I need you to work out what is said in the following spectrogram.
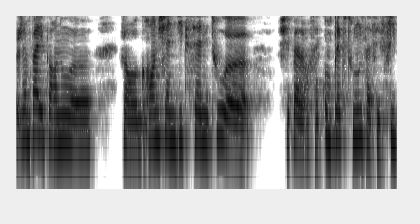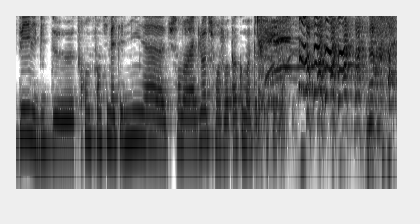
J'aime pas les pornos, euh, genre grande chaîne Vixen et tout. Euh, je sais pas, ça complexe tout le monde, ça fait flipper les bites de 30 cm et demi, là, tu sens dans la glotte, je, je vois pas comment flipper ça.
